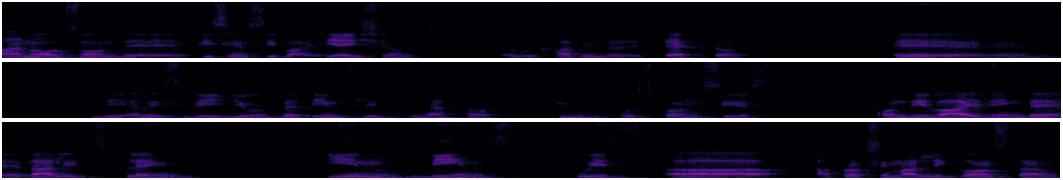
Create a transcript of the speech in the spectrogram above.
and also on the efficiency variations that we have in the detector, uh, the LHCb used the bin flip method, which consists on dividing the Dalitz plane in beams with uh, approximately constant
